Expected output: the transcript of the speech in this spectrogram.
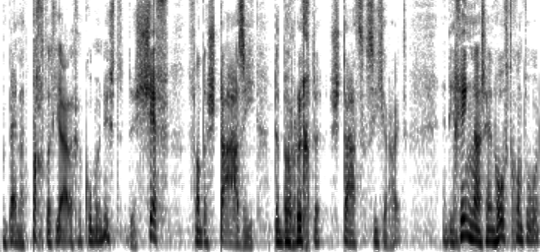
een bijna 80-jarige communist, de chef van de Stasi, de beruchte staatssicherheid. En die ging naar zijn hoofdkantoor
